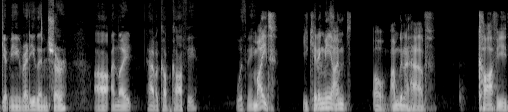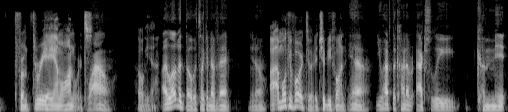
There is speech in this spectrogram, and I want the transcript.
get me ready, then sure. Uh. I might have a cup of coffee with me. Might. You kidding me? I'm. Oh, I'm gonna have coffee from 3 a.m. onwards. wow. Oh yeah, I love it though. It's like an event. You know. I- I'm looking forward to it. It should be fun. Yeah, you have to kind of actually commit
